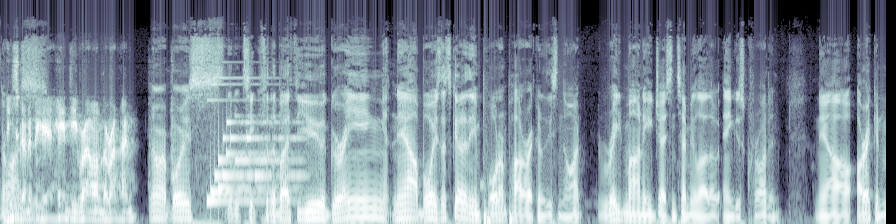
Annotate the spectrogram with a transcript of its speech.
Nice. He's going to be a handy rail on the run home. All right, boys. Little tick for the both of you agreeing. Now, boys, let's go to the important part, I reckon, of this night. Reed Mahoney, Jason Taumalolo, Angus Crichton. Now, I reckon,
